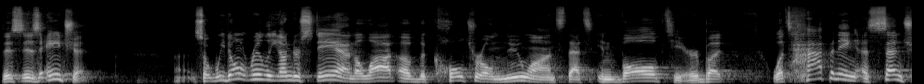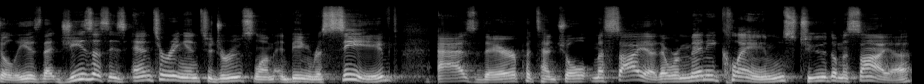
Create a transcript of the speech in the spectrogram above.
this is ancient. So we don't really understand a lot of the cultural nuance that's involved here, but what's happening essentially is that Jesus is entering into Jerusalem and being received as their potential Messiah. There were many claims to the Messiah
